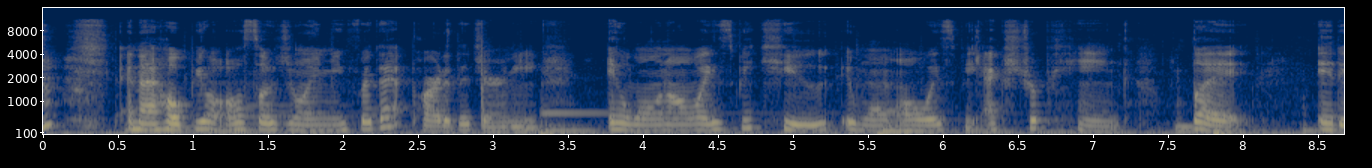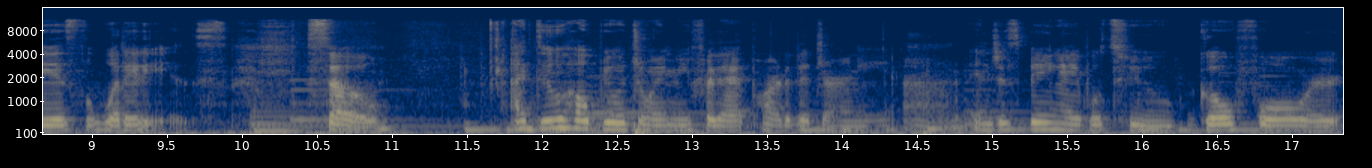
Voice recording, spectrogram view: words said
and I hope you'll also join me for that part of the journey. It won't always be cute, it won't always be extra pink, but it is what it is. So, I do hope you'll join me for that part of the journey um, and just being able to go forward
